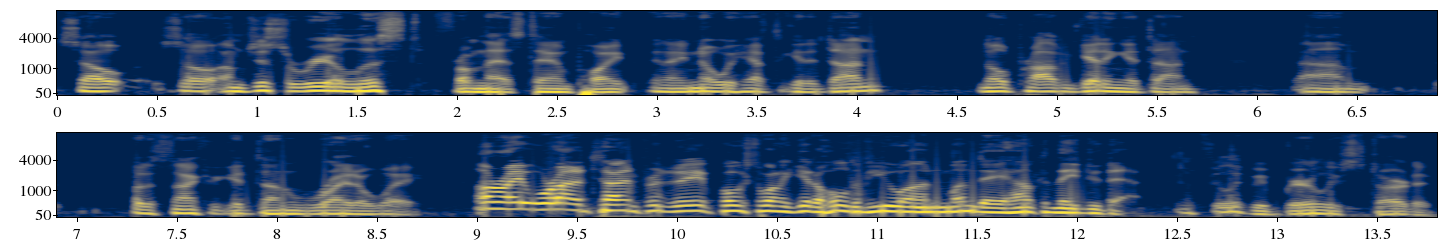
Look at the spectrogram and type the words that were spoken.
So, so I'm just a realist from that standpoint, and I know we have to get it done no problem getting it done. Um, but it's not going to get done right away. All right, we're out of time for today. If folks want to get a hold of you on Monday, how can they do that? I feel like we barely started.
